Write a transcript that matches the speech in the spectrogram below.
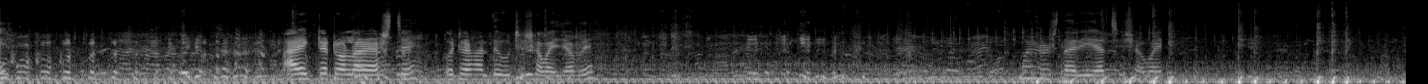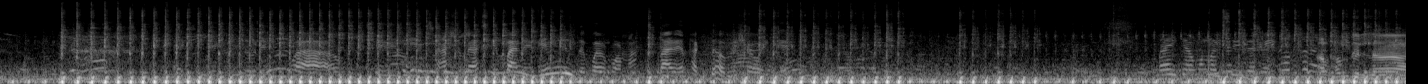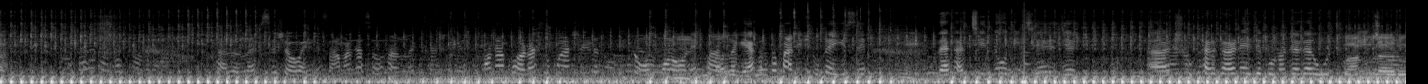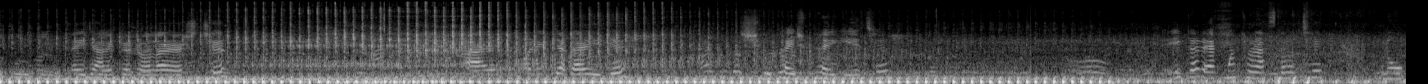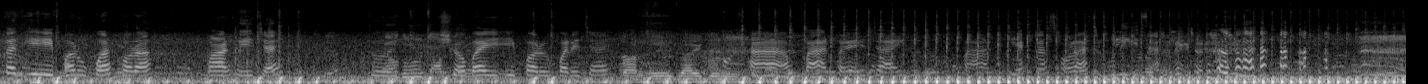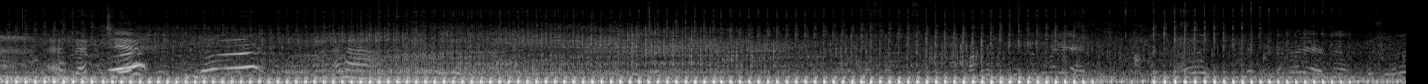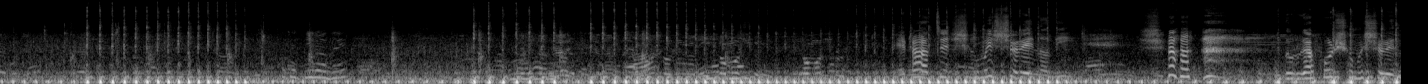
আরেকটা ট্রলার আসছে ওটার মধ্যে উঠে সবাই যাবে। মানুষ দাঁড়িয়ে আছে সবাই Wow, ছেড়ে দিয়েছে। আসলে আজকে পানি দিয়ে খেলতে পারব না দাঁড়িয়ে থাকতে হবে সবাইকে ভাই কেমন লাগছে এই জায়গায়? আলহামদুলিল্লাহ ভালো লাগছে সবাই কাছে আমার কাছেও ভালো লাগছে আসলে মনে হয় ভরার সময় আসলে এটা নদী টলমল অনেক ভালো লাগে এখন তো পানি শুকাই গেছে দেখাচ্ছি নদী ছেড়ে যে আহ, শুকার কারণে এই যে কোনো জায়গায় উঠবে বাংলার উপর উপর এই যে আরেকটা ট্রলার আসছে আর অনেক জায়গায় এই যে শুকাই শুকাই গিয়েছে এটার একমাত্র রাস্তা হচ্ছে নৌকা দিয়ে এপার ওপার করা পার হয়ে যায়। তো সবাই এপার ওপারে যায়। হয়ে যায় গরু পার কি একটা ছড়া আছে ভুলে গেছে আসলে ছোটবেলা যাচ্ছে হ্যাঁ। এটা হচ্ছে সুমেশ্বরী নদী দুর্গাপুর সুমেশ্বরী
